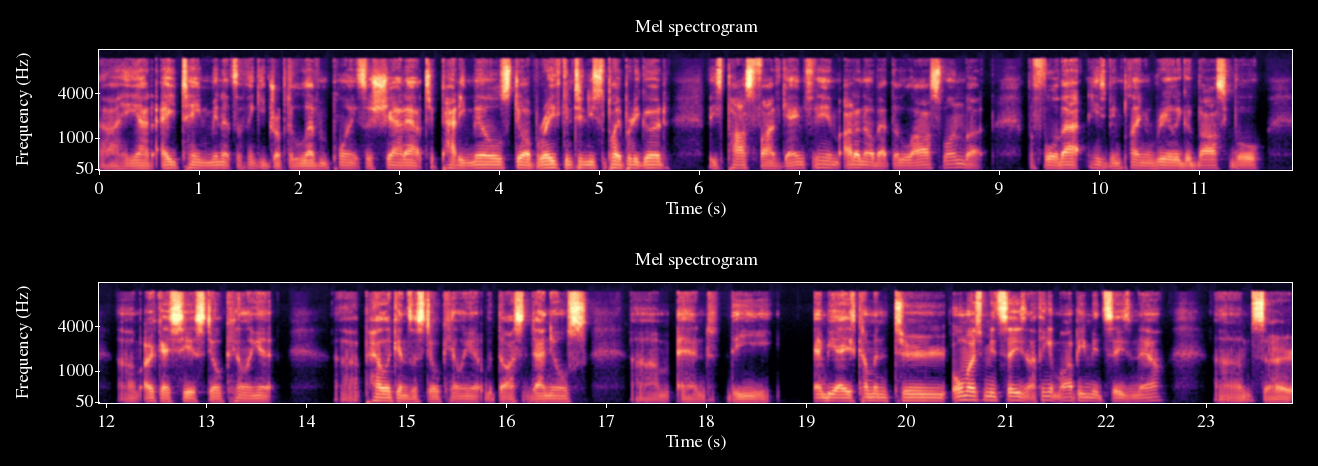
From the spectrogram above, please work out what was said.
Uh, he had 18 minutes. I think he dropped 11 points. So shout out to Patty Mills. Duop Reath continues to play pretty good these past five games for him. I don't know about the last one, but before that, he's been playing really good basketball. Um, OKC is still killing it. Uh, Pelicans are still killing it with Dyson Daniels. Um, and the NBA is coming to almost mid-season. I think it might be mid-season now. Um, so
